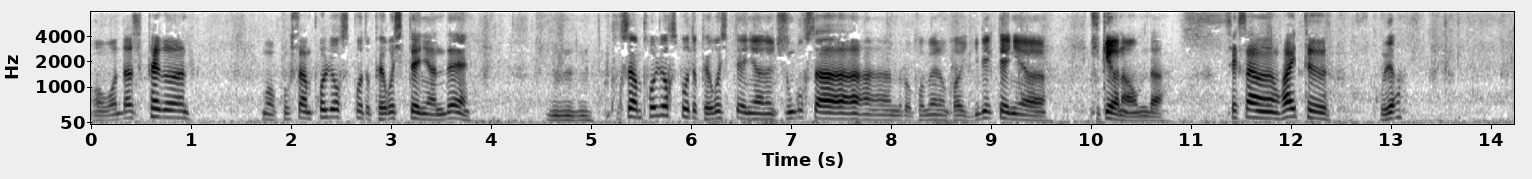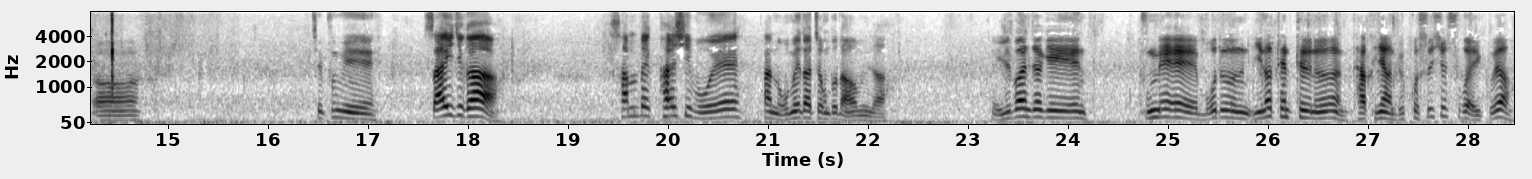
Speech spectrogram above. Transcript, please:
어, 원단 스펙은 뭐 국산 poly oxford 150데니어인데 음, 국산 poly oxford 150데니어는 중국산으로 보면 거의 200데니어 두께가 나옵니다. 색상은 화이트고요. 어, 제품이 사이즈가 385에 한 5m 정도 나옵니다. 일반적인 국내 모든 이너 텐트는 다 그냥 넣고 쓰실 수가 있고요.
